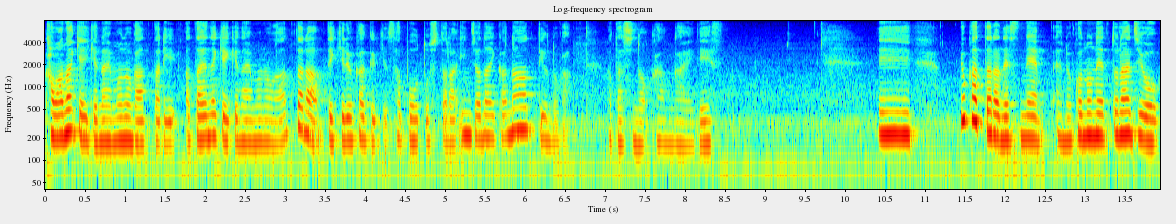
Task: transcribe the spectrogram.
買わなきゃいけないものがあったり与えなきゃいけないものがあったらできる限りサポートしたらいいんじゃないかなっていうのが私の考えです。えー、よかったらですねあのこのネットラジオ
